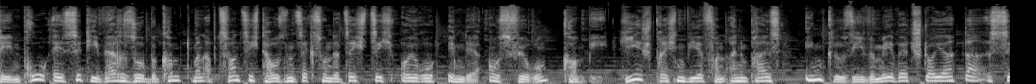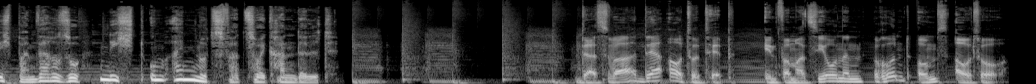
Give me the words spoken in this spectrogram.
Den Pro A-City Verso bekommt man ab 20.660 Euro in der Ausführung Kombi. Hier sprechen wir von einem Preis inklusive Mehrwertsteuer, da es sich beim Verso nicht um ein Nutzfahrzeug handelt. Das war der Autotipp. Informationen rund ums Auto.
